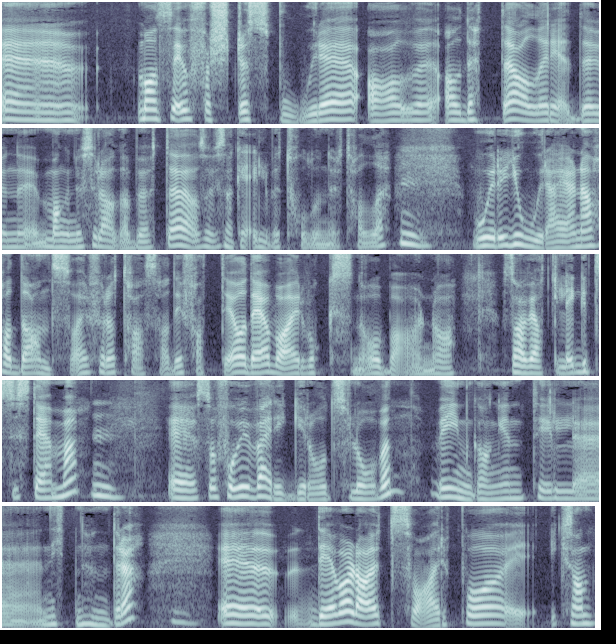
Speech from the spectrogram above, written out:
Eh, man ser jo første sporet av, av, dette allerede under Magnus Lagabøte, altså vi snakker 1100-1200-tallet, mm. hvor jordeierne hadde ansvar for å ta seg av de fattige, og det var voksne og barn. Og så har vi hatt legdsystemet. Mm. Eh, så får vi vergerådsloven ved inngangen til 1900. Eh, mm. Eh, det var da et svar på sant,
